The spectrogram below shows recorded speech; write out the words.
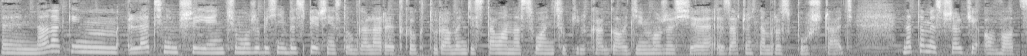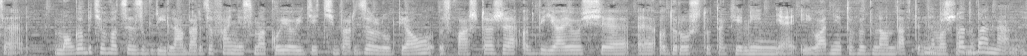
E, Na takim letnim przyjęciu może być niebezpiecznie z tą galaretką, która będzie stała na słońcu kilka godzin, może się zacząć nam rozpuszczać. Natomiast wszelkie owoce, mogą być owoce z grilla, bardzo fajnie smakują i dzieci bardzo lubią, zwłaszcza, że odbijają się e, od rusztu takie linie i ładnie to wygląda. Wtedy Na możemy... przykład banany.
